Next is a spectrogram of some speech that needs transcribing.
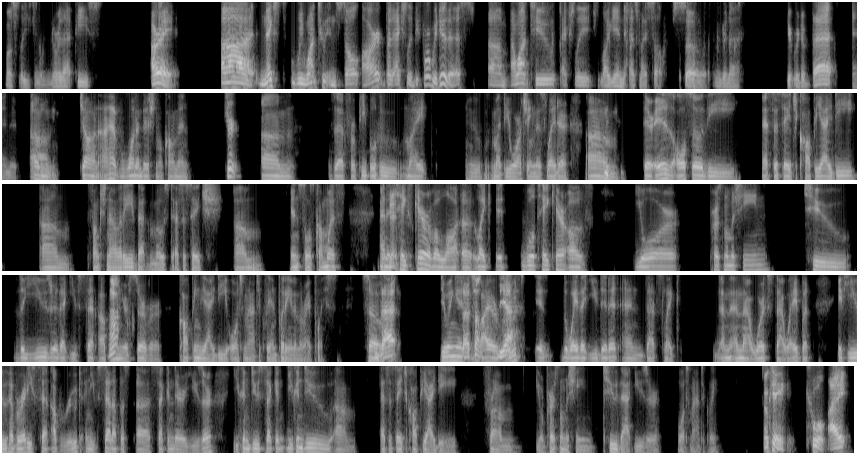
mostly you can ignore that piece. All right. Uh, next, we want to install R, but actually before we do this, um, I want to actually log in as myself. So I'm gonna get rid of that. And it, um, um, Jon, I have one additional comment. Sure. Um, is that for people who might who might be watching this later, um, there is also the SSH copy ID um, functionality that most SSH um, installs come with, and okay. it takes care of a lot of like it will take care of your personal machine to the user that you've set up on your server, copying the ID automatically and putting it in the right place. So that doing it that's via yeah. root is the way that you did it, and that's like, and and that works that way. But if you have already set up root and you've set up a, a secondary user, you can do second, you can do um, SSH copy ID from your personal machine to that user automatically. Okay, cool. I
